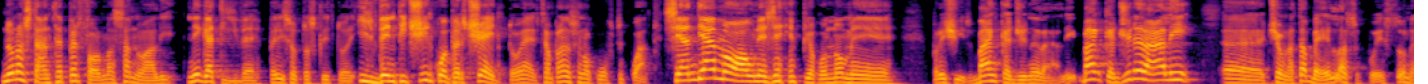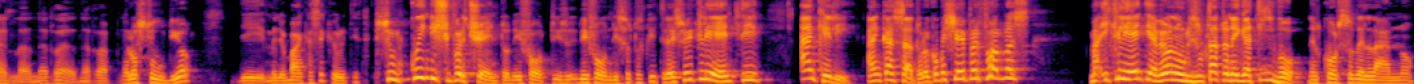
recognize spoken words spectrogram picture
nonostante performance annuali negative per i sottoscrittori. Il 25%, eh, stiamo parlando su qua. Se andiamo a un esempio con nome preciso, Banca Generali. Banca Generali, eh, c'è una tabella su questo nel, nel, nel, nello studio di Mediobanca Security, sul 15% dei fondi, dei fondi sottoscritti dai suoi clienti, anche lì ha incassato la commissione di performance ma i clienti avevano un risultato negativo nel corso dell'anno.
